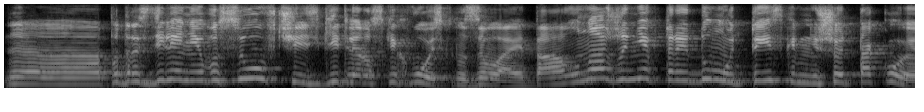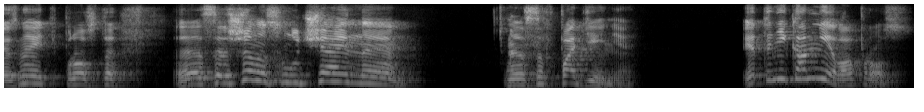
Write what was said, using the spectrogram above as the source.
подразделение ВСУ в честь гитлеровских войск называет, а у нас же некоторые думают, ты искренне, что это такое, знаете, просто э, совершенно случайное э, совпадение. Это не ко мне вопрос.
